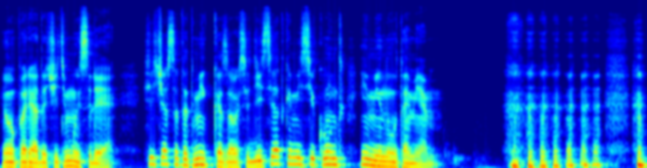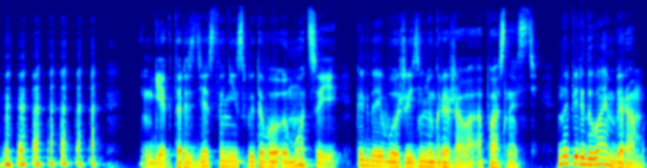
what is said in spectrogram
и упорядочить мысли. Сейчас этот миг казался десятками секунд и минутами. Гектор с детства не испытывал эмоций, когда его жизнь угрожала опасность. Но перед Ламбером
